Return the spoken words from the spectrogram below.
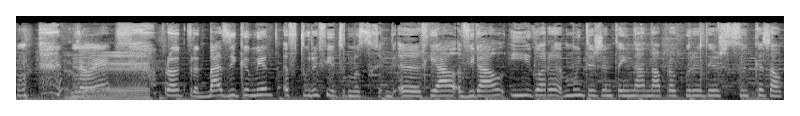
não é? é. Pronto, pronto. Basicamente a fotografia tornou-se eh, real, viral e agora muita gente ainda anda à procura deste casal.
